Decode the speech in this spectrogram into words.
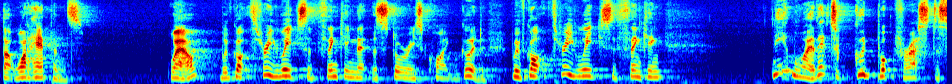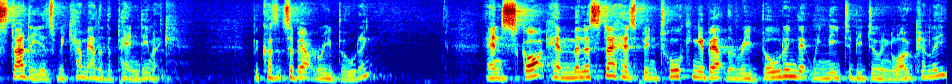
But what happens? Well, we've got three weeks of thinking that the story's quite good. We've got three weeks of thinking, Nehemiah, that's a good book for us to study as we come out of the pandemic because it's about rebuilding and Scott, our minister, has been talking about the rebuilding that we need to be doing locally.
